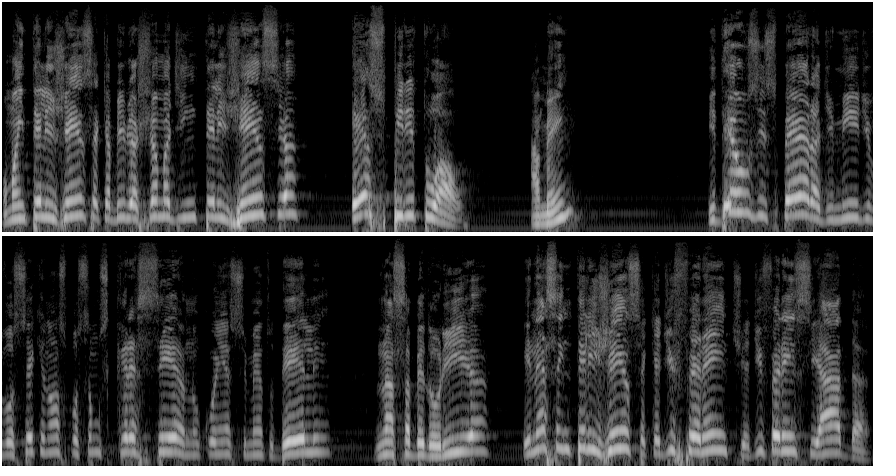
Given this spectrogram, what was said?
Uma inteligência que a Bíblia chama de inteligência espiritual. Amém? E Deus espera de mim e de você que nós possamos crescer no conhecimento dEle, na sabedoria e nessa inteligência que é diferente, é diferenciada.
